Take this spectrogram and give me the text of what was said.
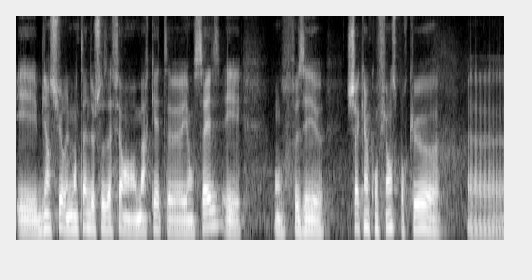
et bien sûr une montagne de choses à faire en market euh, et en sales. Et on faisait euh, chacun confiance pour que euh,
